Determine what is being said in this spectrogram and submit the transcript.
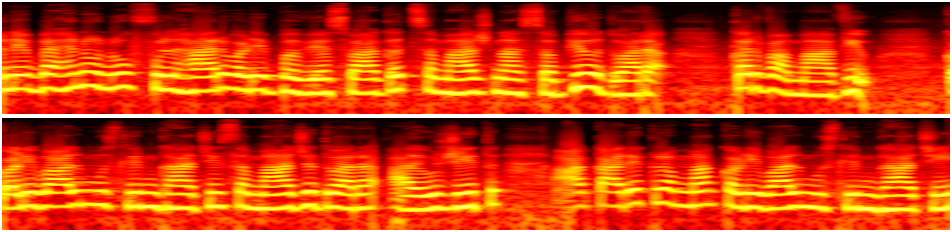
અને બહેનોનું ફુલહાર વડે ભવ્ય સ્વાગત સમાજના સભ્યો દ્વારા કરવામાં આવ્યું. કડીવાલ મુસ્લિમ ઘાંચી સમાજ દ્વારા આયોજિત આ કાર્યક્રમમાં કડીવાલ મુસ્લિમ ઘાંચી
